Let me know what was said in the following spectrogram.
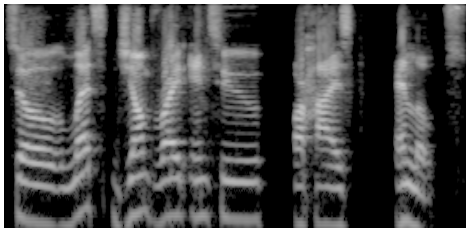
So let's jump right into our highs and lows.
